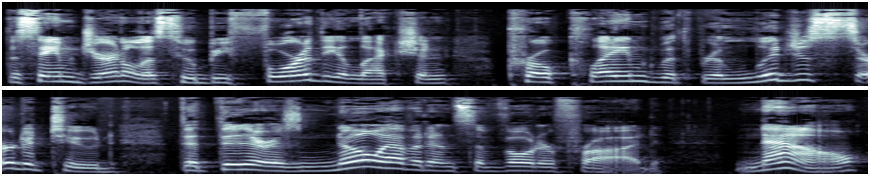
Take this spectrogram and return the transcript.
The same journalists who, before the election, proclaimed with religious certitude that there is no evidence of voter fraud, now,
